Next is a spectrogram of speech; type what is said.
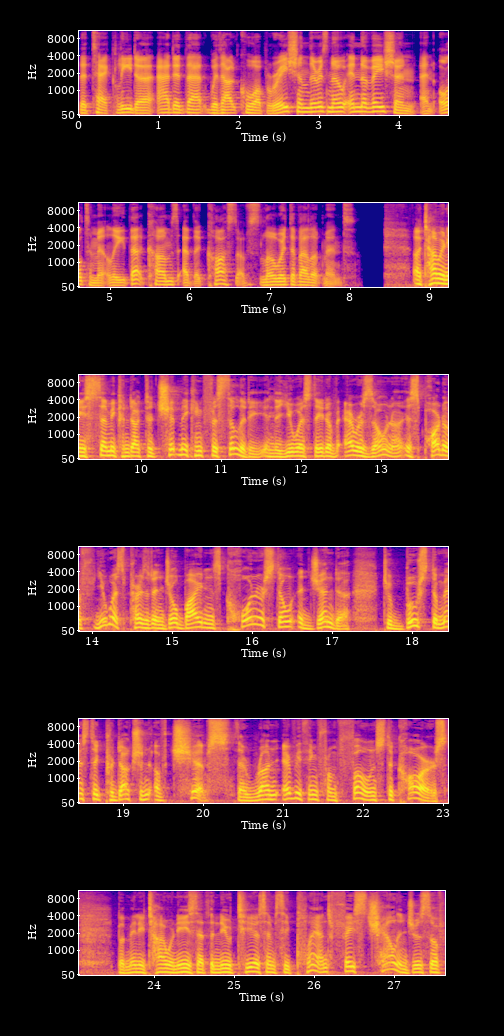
The tech leader added that without cooperation, there is no innovation, and ultimately, that comes at the cost of slower development. A Taiwanese semiconductor chip-making facility in the U.S. state of Arizona is part of U.S. President Joe Biden's cornerstone agenda to boost domestic production of chips that run everything from phones to cars. But many Taiwanese at the new TSMC plant face challenges of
